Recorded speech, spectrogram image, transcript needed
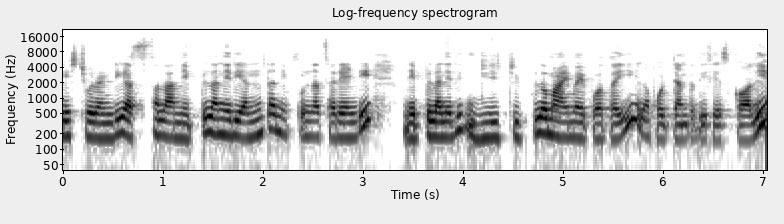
చేసి చూడండి. అస్సలు ఆ నొప్పులు అనేది ఎంత నొప్పి ఉన్నా సరే అండి నొప్పులు అనేది ఈ ట్రిప్లో మాయమైపోతాయి. ఇలా పొట్టి అంతా తీసేసుకోవాలి.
